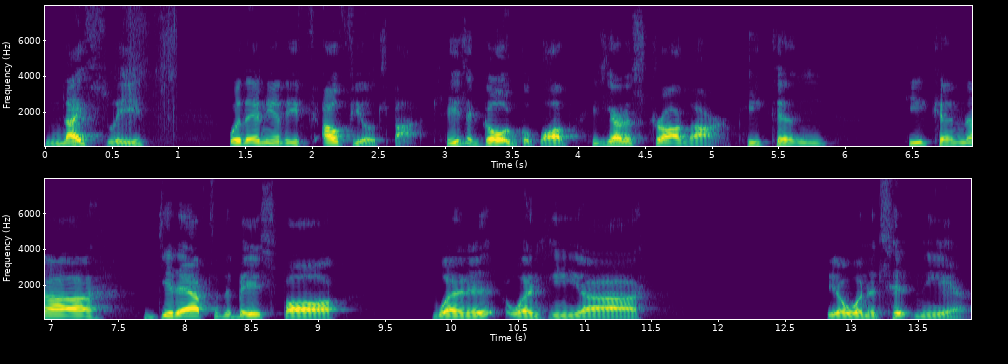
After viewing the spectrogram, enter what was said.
nicely with any of these outfield spots. He's a gold glover. He's got a strong arm. He can he can uh, get after the baseball when it when he uh, you know when it's hitting the air.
